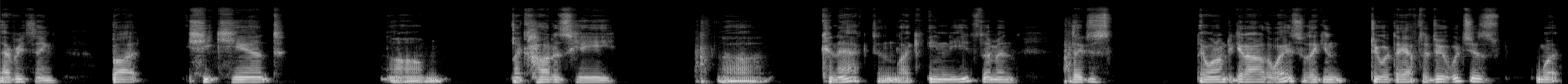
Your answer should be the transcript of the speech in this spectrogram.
everything, but he can't um like how does he uh connect and like he needs them and they just they want him to get out of the way so they can do what they have to do which is what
